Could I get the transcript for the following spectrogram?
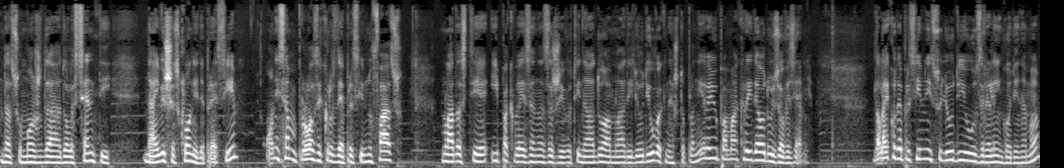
da su možda adolescenti najviše skloni depresiji, oni samo prolaze kroz depresivnu fazu. Mladost je ipak vezana za život i nadu, a mladi ljudi uvek nešto planiraju, pa makar i da odu iz ove zemlje. Daleko depresivniji su ljudi u zrelim godinama,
